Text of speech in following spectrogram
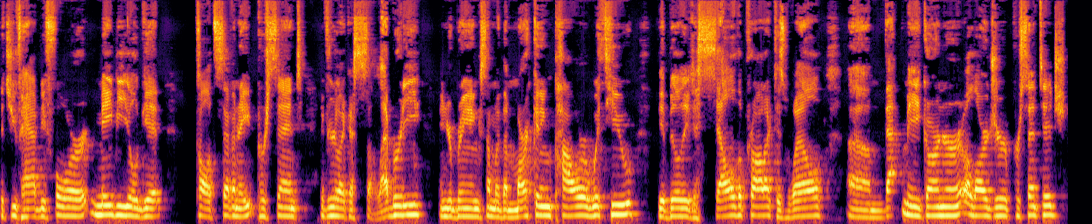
that you've had before, maybe you'll get call it seven, eight percent. If you're like a celebrity, and you're bringing some of the marketing power with you, the ability to sell the product as well. Um, that may garner a larger percentage,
